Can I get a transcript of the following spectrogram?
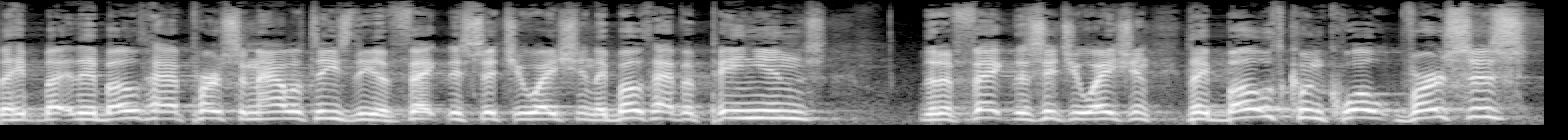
they, they both have personalities that affect the situation. They both have opinions that affect the situation. They both can quote verses.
